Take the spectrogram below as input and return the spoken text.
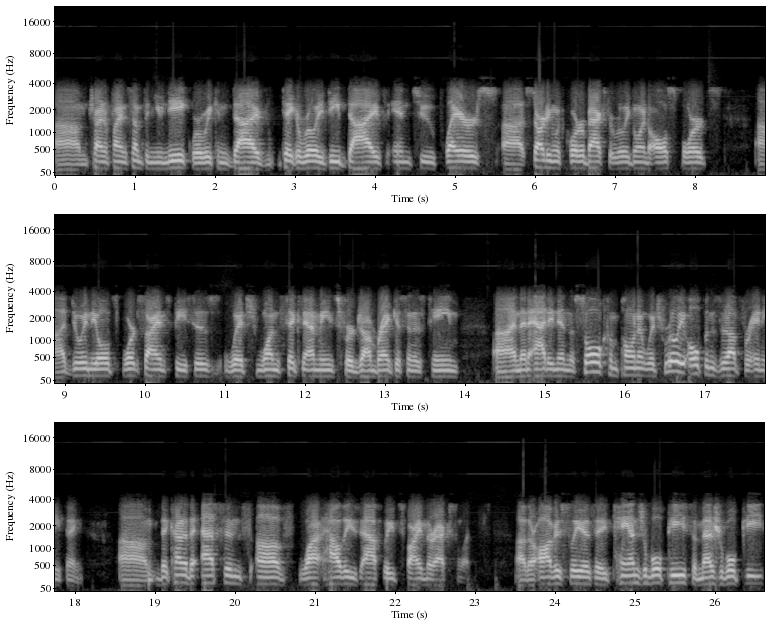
Um, trying to find something unique where we can dive, take a really deep dive into players, uh, starting with quarterbacks, but really going to all sports. Uh, doing the old sports science pieces, which won six Emmys for John Brenkus and his team, uh, and then adding in the soul component, which really opens it up for anything. Um, the kind of the essence of why, how these athletes find their excellence. Uh, there obviously is a tangible piece, a measurable piece,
